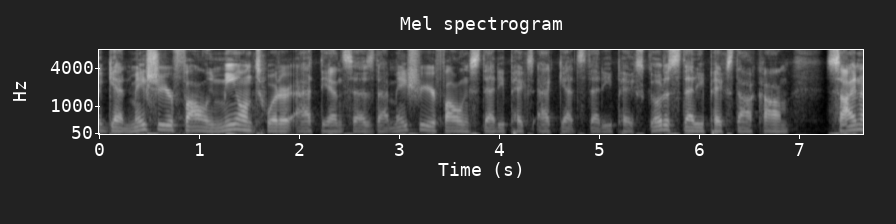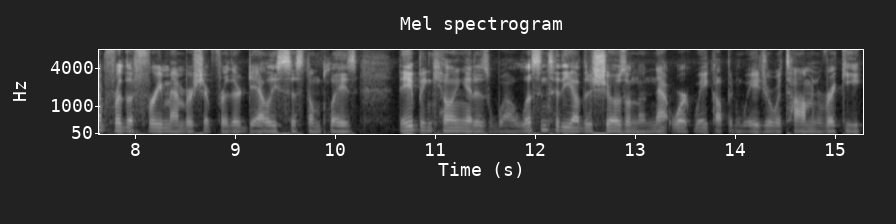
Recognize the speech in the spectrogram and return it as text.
Again, make sure you're following me on Twitter at Dan Says That. Make sure you're following Steady Picks at Get Steady Picks. Go to steadypicks.com. Sign up for the free membership for their daily system plays. They've been killing it as well. Listen to the other shows on the network Wake Up and Wager with Tom and Ricky,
